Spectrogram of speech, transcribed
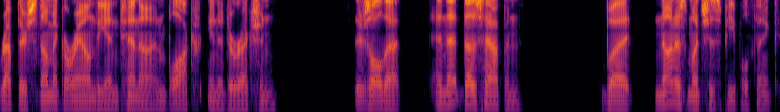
wrap their stomach around the antenna and block in a direction. There's all that. And that does happen, but not as much as people think.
